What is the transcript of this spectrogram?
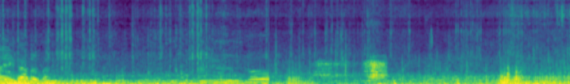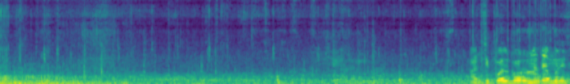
एक काढायचा. आजची पल भरून त्या मनीस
